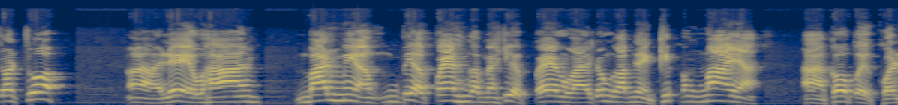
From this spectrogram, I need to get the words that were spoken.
ตรวจสอบอ่าเลวหาบ้านเมียเบี้ยแป้งก็ไม่เชื่อแป้งว่าต้องกับในคลิปบางไม้อะอ่าก็ไปคน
